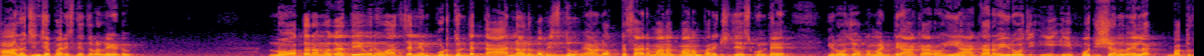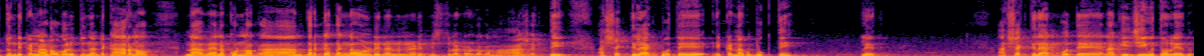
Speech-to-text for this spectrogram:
ఆలోచించే పరిస్థితిలో లేడు. నూతనముగా దేవుని వాత్సల్యం పుడుతుంటే దాన్ని అనుభవిస్తూ ఏమంటే ఒక్కసారి మనకు మనం పరీక్ష చేసుకుంటే ఈరోజు ఒక మట్టి ఆకారం ఈ ఆకారం ఈరోజు ఈ ఈ పొజిషన్లో ఇలా బతుకుతుంది ఇక్కడ నడవగలుగుతుందంటే కారణం నా వెనకున్న ఒక అంతర్గతంగా ఉండి నన్ను నడిపిస్తున్నటువంటి ఒక మహాశక్తి. ఆ శక్తి లేకపోతే ఇక్కడ నాకు భుక్తి లేదు. ఆ శక్తి లేకపోతే నాకు ఈ జీవితం లేదు.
